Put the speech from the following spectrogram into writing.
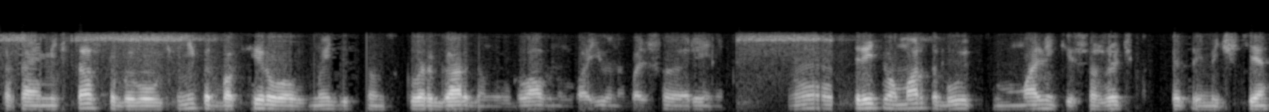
такая мечта, чтобы его ученик отбоксировал в Мэдисон Сквер Гарден в главном бою на большой арене. Ну, 3 марта будет маленький шажочек к этой мечте.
